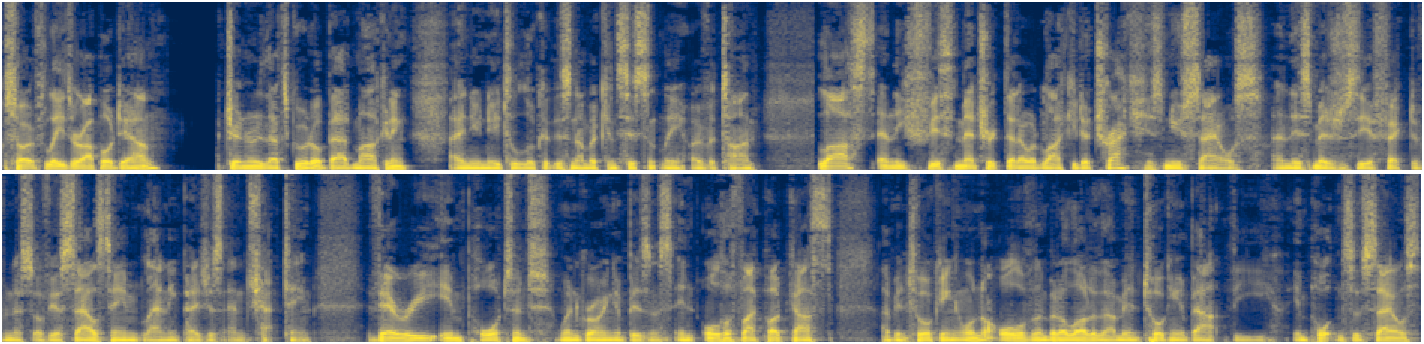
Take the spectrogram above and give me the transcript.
So if leads are up or down, generally that's good or bad marketing, and you need to look at this number consistently over time. Last and the fifth metric that I would like you to track is new sales. And this measures the effectiveness of your sales team, landing pages, and chat team. Very important when growing a business. In all of my podcasts, I've been talking, well, not all of them, but a lot of them, I've been talking about the importance of sales.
